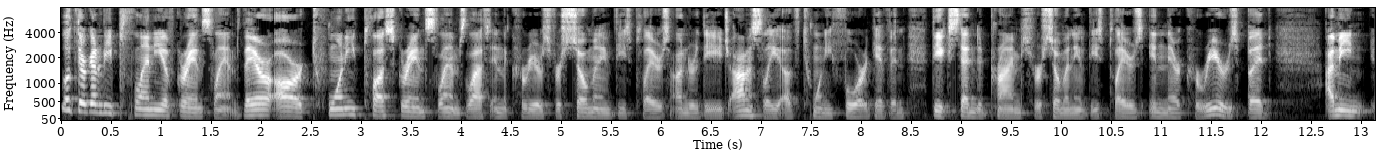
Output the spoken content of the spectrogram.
look, there are going to be plenty of Grand Slams. There are 20 plus Grand Slams left in the careers for so many of these players under the age, honestly, of 24, given the extended primes for so many of these players in their careers. But, I mean,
